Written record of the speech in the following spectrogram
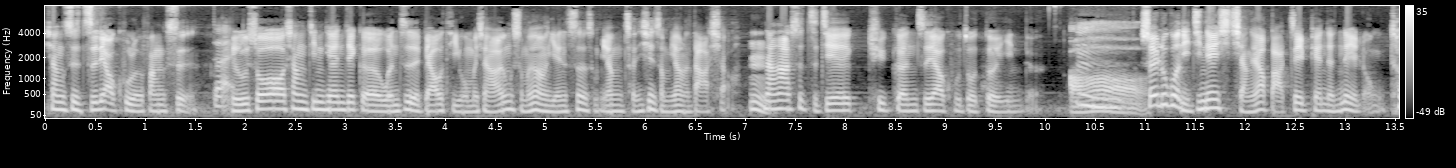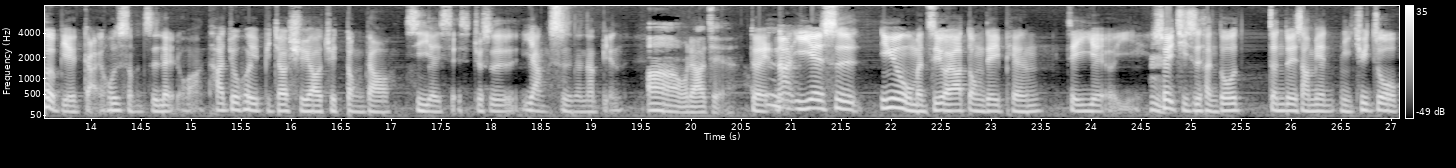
像是资料库的方式，对比如说像今天这个文字的标题，我们想要用什么样的颜色、什么样呈现什么样的大小，嗯那它是直接去跟资料库做对应的。哦，所以，如果你今天想要把这篇的内容特别改或者什么之类的话，它就会比较需要去动到 CSS，就是样式的那边。啊，我了解。对，嗯那一页是因为我们只有要动这一篇这一页而已，嗯所以其实很多针对上面你去做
